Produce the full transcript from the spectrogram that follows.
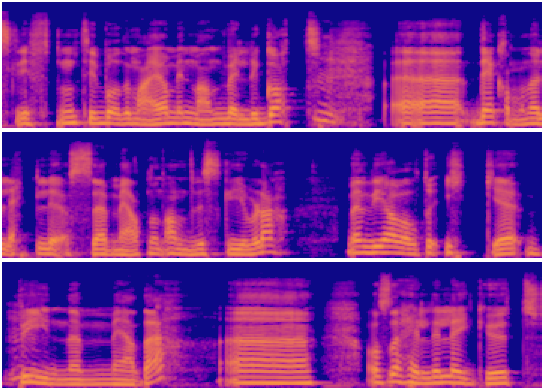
skriften til både meg og min mann veldig godt. Eh, Det kan man jo lett løse med at noen andre skriver det. Men vi har valgt å ikke begynne med det. Eh, Og så heller legge ut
